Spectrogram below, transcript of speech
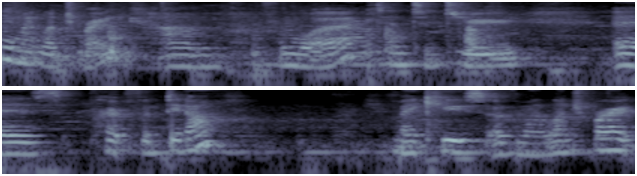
my lunch break um, from work, I tend to do is prep for dinner, make use of my lunch break.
